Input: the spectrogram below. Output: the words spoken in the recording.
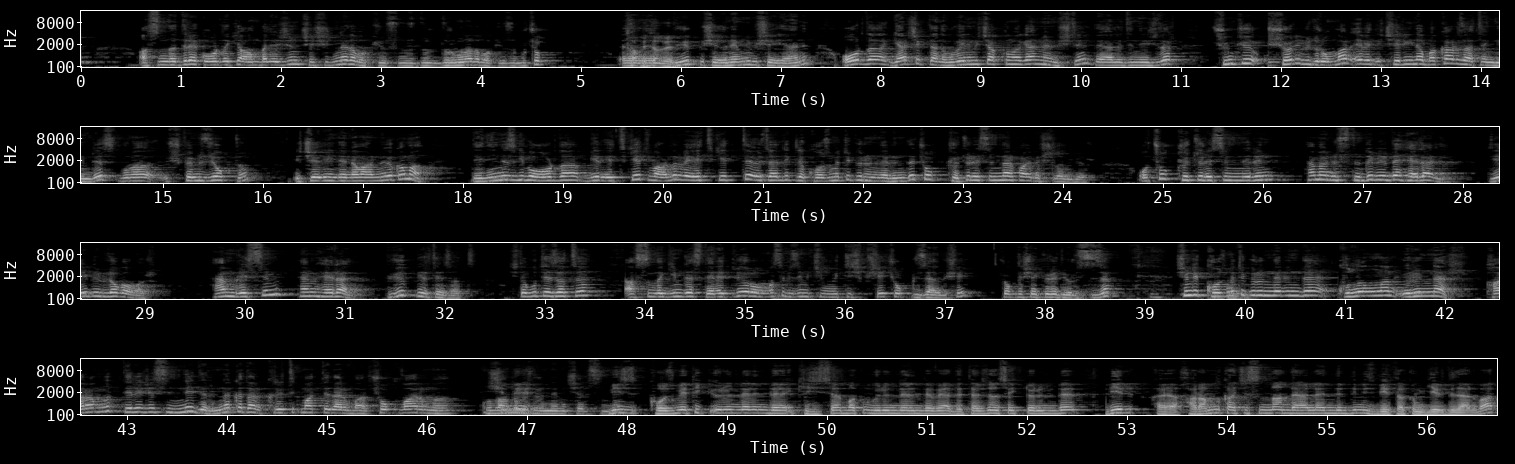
aslında direkt oradaki ambalajın çeşidine de bakıyorsunuz, dur- durumuna da bakıyorsunuz. Bu çok e, tabii, tabii. büyük bir şey, önemli bir şey yani. Orada gerçekten de bu benim hiç aklıma gelmemişti değerli dinleyiciler. Çünkü şöyle bir durum var. Evet içeriğine bakar zaten Gimdes. Buna şüphemiz yoktu. İçeriğinde ne var ne yok ama dediğiniz gibi orada bir etiket vardır ve etikette özellikle kozmetik ürünlerinde çok kötü resimler paylaşılabiliyor. O çok kötü resimlerin hemen üstünde bir de helal diye bir logo var. Hem resim hem helal. Büyük bir tezat. İşte bu tezatı aslında Gimdes denetliyor olması bizim için müthiş bir şey, çok güzel bir şey. Çok teşekkür ediyoruz size. Şimdi kozmetik ürünlerinde kullanılan ürünler haramlık derecesi nedir? Ne kadar kritik maddeler var? Çok var mı? Kullandığımız Şimdi, ürünlerin içerisinde. Biz kozmetik ürünlerinde, kişisel bakım ürünlerinde veya deterjan sektöründe bir e, haramlık açısından değerlendirdiğimiz bir takım girdiler var.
